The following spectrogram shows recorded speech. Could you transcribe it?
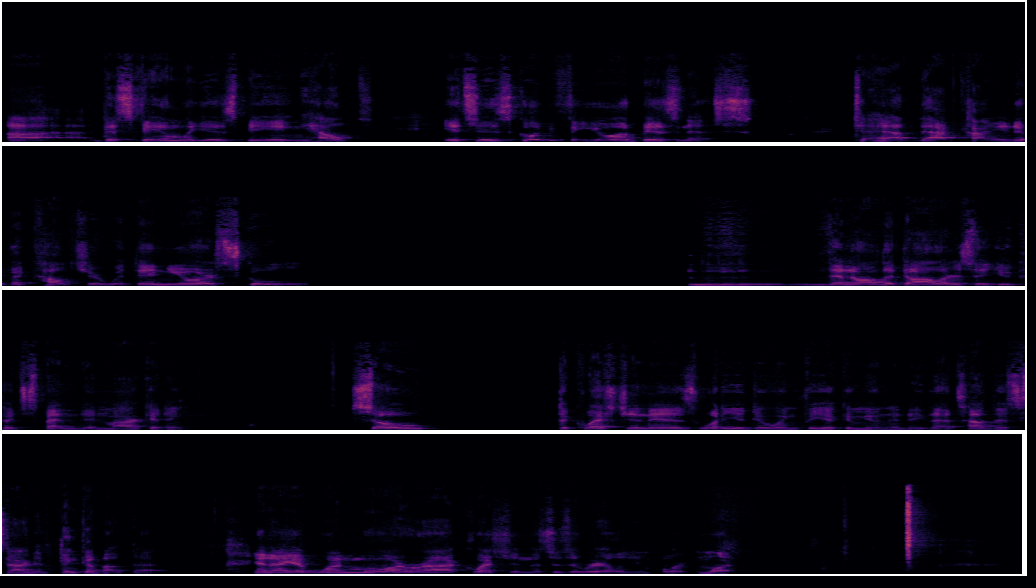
uh, this family is being helped it's as good for your business to have that kind of a culture within your school than all the dollars that you could spend in marketing. So the question is, what are you doing for your community? That's how this started. Think about that. And I have one more uh, question. This is a really important one.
